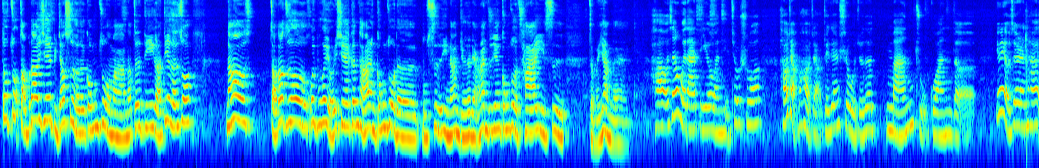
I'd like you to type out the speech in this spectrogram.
都做找不到一些比较适合的工作吗？那这是第一个。第二个是说，然后找到之后会不会有一些跟台湾人工作的不适应？然后你觉得两岸之间工作差异是怎么样的？好，我先回答第一个问题，就是说好找不好找这件事，我觉得蛮主观的。因为有些人他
